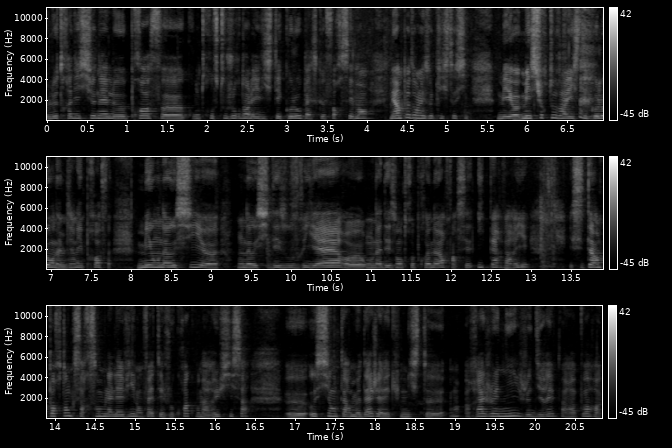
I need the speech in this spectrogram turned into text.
le traditionnel prof qu'on trouve toujours dans les listes écolo parce que forcément, mais un peu dans les autres listes aussi, mais, surtout dans les listes écolo, on aime bien les profs, mais on a aussi, on a aussi des ouvrières, on a des entrepreneurs, enfin c'est hyper varié. Et c'était important que ça ressemble à la ville en fait, et je crois qu'on a réussi ça aussi en termes d'âge avec une liste rajeunie, je dirais, par rapport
